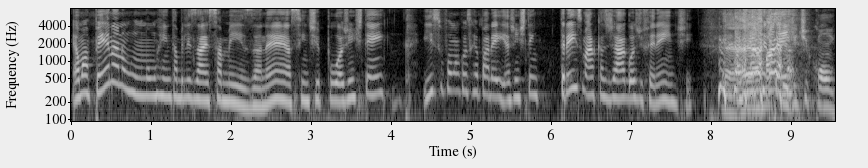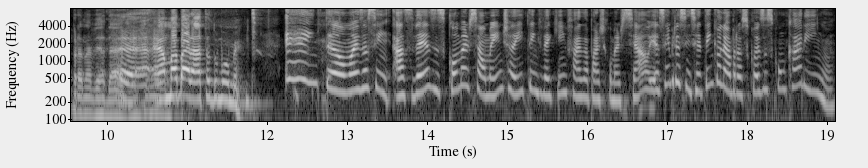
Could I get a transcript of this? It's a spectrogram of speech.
é uma pena não, não rentabilizar essa mesa, né? Assim, tipo, a gente tem. Isso foi uma coisa que eu reparei. A gente tem três marcas de águas diferentes. É, é a marca que a gente compra, na verdade. É, é a mais barata do momento. É, então, mas assim, às vezes, comercialmente, aí tem que ver quem faz a parte comercial. E é sempre assim, você tem que olhar para as coisas com carinho.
